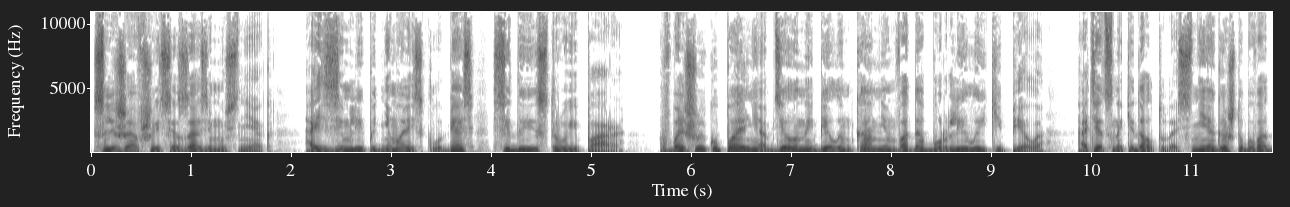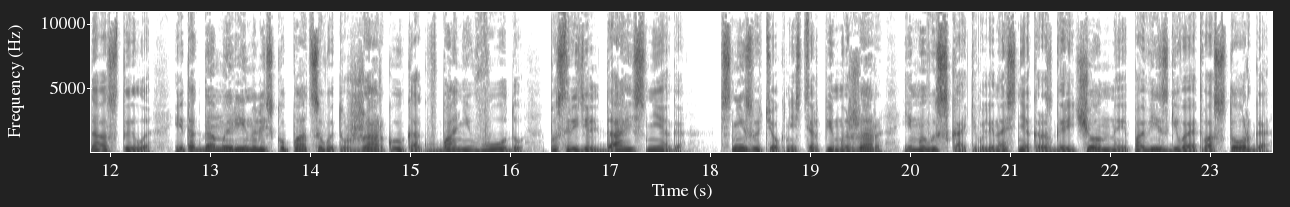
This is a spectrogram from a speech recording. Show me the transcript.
слежавшийся за зиму снег, а из земли поднимались, клубясь, седые струи пара. В большой купальне, обделанной белым камнем, вода бурлила и кипела — Отец накидал туда снега, чтобы вода остыла, и тогда мы ринулись купаться в эту жаркую, как в бане, воду посреди льда и снега. Снизу тек нестерпимый жар, и мы выскакивали на снег разгоряченные, повизгивая от восторга,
